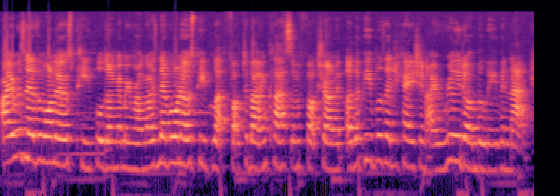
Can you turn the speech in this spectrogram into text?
I was never one of those people, don't get me wrong, I was never one of those people that fucked about in class and fucked around with other people's education. I really don't believe in that.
